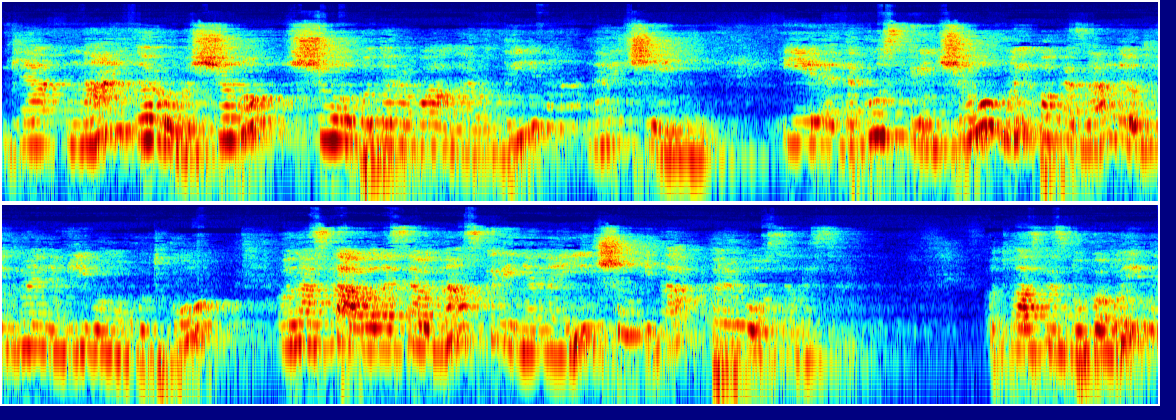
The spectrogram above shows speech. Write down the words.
для найдорожчого, що подарувала родина нареченій. І е, таку скринчу ми показали от від мене в лівому кутку. Вона ставилася одна скриня на іншу і так перевозилася. От, власне, з Буковини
